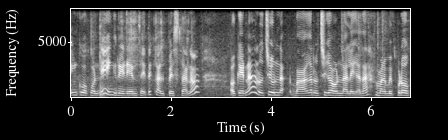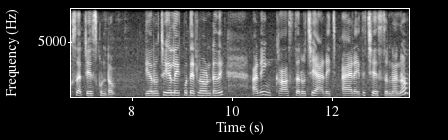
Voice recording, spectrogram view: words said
ఇంకో కొన్ని ఇంగ్రీడియంట్స్ అయితే కలిపిస్తాను. ఓకేనా? రుచి ఉండ బాగా రుచిగా ఉండాలి కదా? మనం ఎప్పుడో ఒకసారి చేసుకుంటాం. ఇక రుచిగా లేకపోతే ఎట్లా ఉంటుంది? అని ఇంకాస్త రుచి యాడ్ యాడ్ అయితే చేస్తున్నాను.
